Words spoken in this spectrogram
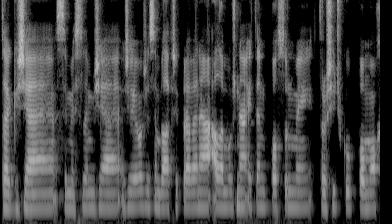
takže si myslím, že, že jo, že jsem byla připravená, ale možná i ten posun mi trošičku pomohl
